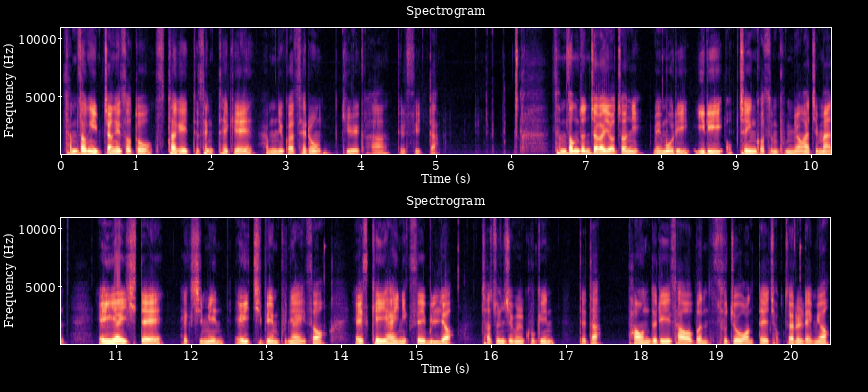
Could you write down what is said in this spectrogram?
삼성의 입장에서도 스타게이트 생태계의 합류가 새로운 기회가 될 수 있다. 삼성전자가 여전히 메모리 1위 업체인 것은 분명하지만 AI 시대의 핵심인 HBM 분야에서 SK 하이닉스에 밀려 자존심을 구긴 데다 파운드리 사업은 수조 원대 적자를 내며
